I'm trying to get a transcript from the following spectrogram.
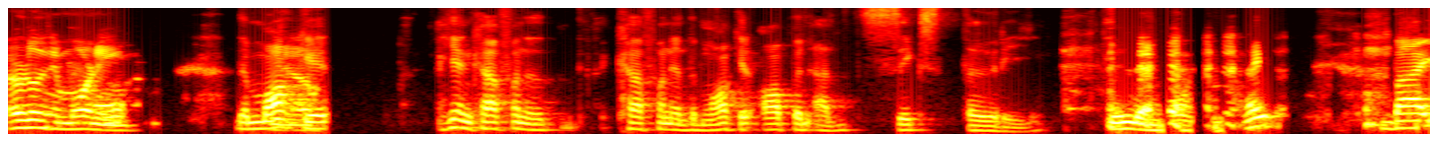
early in the morning. the market here in California, California, the market opened at six thirty in the morning, right? By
